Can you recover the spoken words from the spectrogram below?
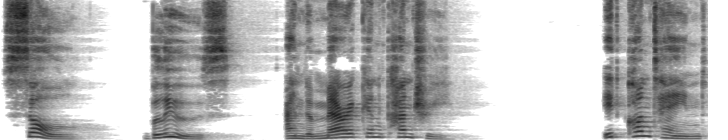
soul, blues, and American country. It contained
